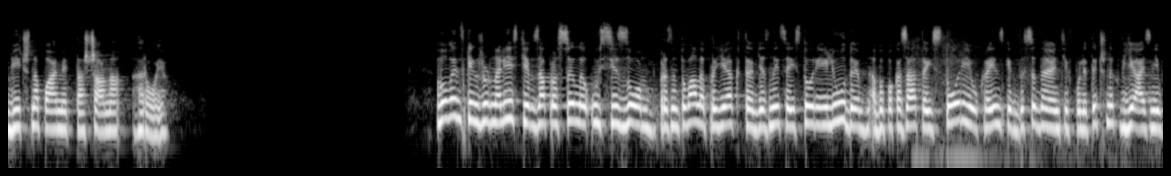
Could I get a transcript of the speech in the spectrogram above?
Вічна пам'ять та шана герою. Волинських журналістів запросили у СІЗО. Презентували проєкт В'язниця історії люди, аби показати історії українських дисидентів, політичних в'язнів,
